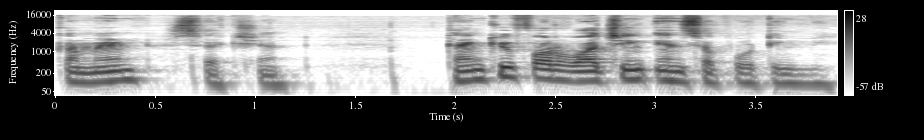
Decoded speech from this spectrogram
comment section. Thank you for watching and supporting me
